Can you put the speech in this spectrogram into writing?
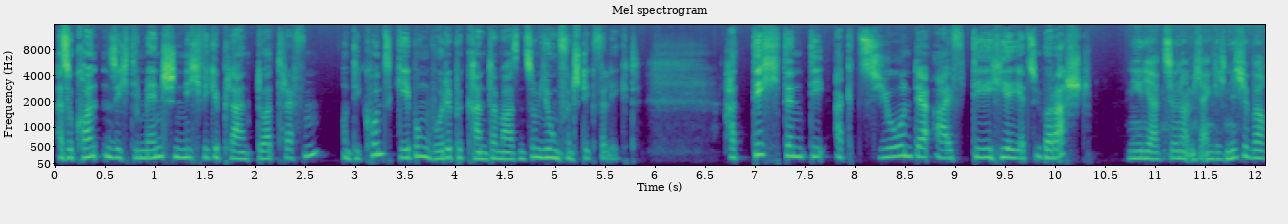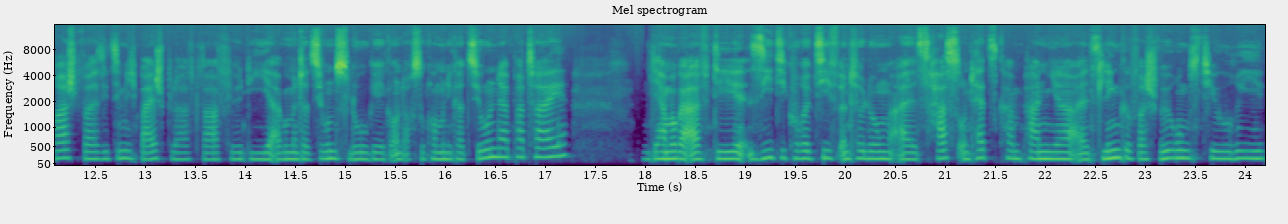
also konnten sich die Menschen nicht wie geplant dort treffen und die Kundgebung wurde bekanntermaßen zum Jungfernstieg verlegt. Hat dich denn die Aktion der AfD hier jetzt überrascht? Nee, die Aktion hat mich eigentlich nicht überrascht, weil sie ziemlich beispielhaft war für die Argumentationslogik und auch so Kommunikation der Partei. Die Hamburger AfD sieht die Korrektiventhüllung als Hass- und Hetzkampagne, als linke Verschwörungstheorie.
